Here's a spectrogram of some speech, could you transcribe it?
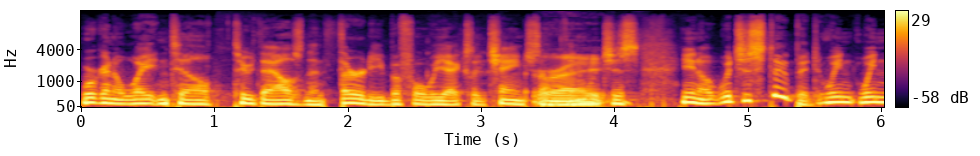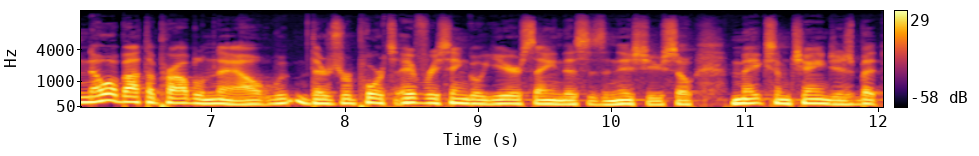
we're going to wait until 2030 before we actually change something, Right. which is, you know, which is stupid. We we know about the problem now. There's reports every single year saying this is an issue. So make some changes, but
